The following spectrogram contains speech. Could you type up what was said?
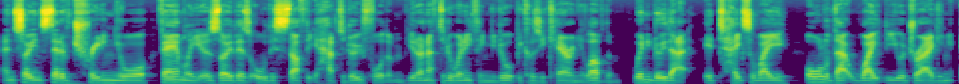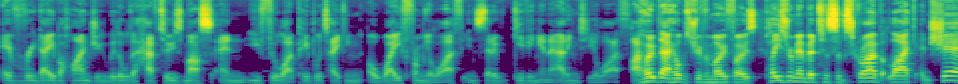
And so instead of treating your family as though there's all this stuff that you have to do for them, you don't have to do anything. You do it because you care and you love them. When you do that, it takes away all of that weight that you're dragging every day behind you with all the have tos, musts, and you feel like people are taking away from your life instead of giving and adding to your life. I hope that helps Driven Mofos. Please remember to subscribe, like, and share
